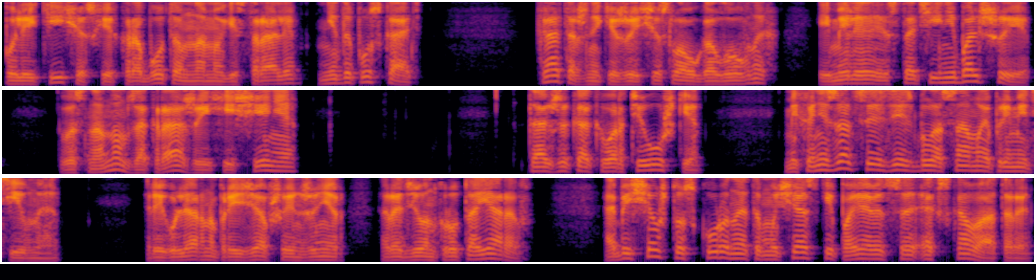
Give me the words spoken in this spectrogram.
политических к работам на магистрале не допускать. Каторжники же из числа уголовных имели статьи небольшие, в основном за кражи и хищения. Так же, как в Артеушке, механизация здесь была самая примитивная. Регулярно приезжавший инженер Родион Крутояров обещал, что скоро на этом участке появятся экскаваторы.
